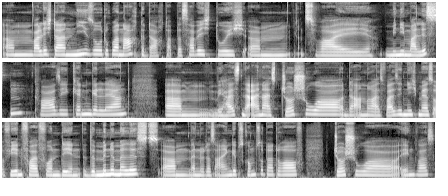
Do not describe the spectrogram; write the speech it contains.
ähm, weil ich da nie so drüber nachgedacht habe. Das habe ich durch ähm, zwei Minimalisten quasi kennengelernt. Ähm, wie heißt denn der eine heißt Joshua und der andere heißt, weiß ich nicht mehr, ist auf jeden Fall von den The Minimalists. Ähm, wenn du das eingibst, kommst du da drauf. Joshua irgendwas.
